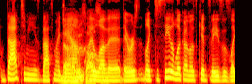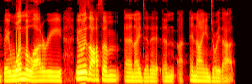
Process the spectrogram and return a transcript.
that to me is that's my No, jam. was I love it. They were like to see the look on those kids' faces, like they won the lottery. It was awesome, and I did it, and and I enjoy that.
